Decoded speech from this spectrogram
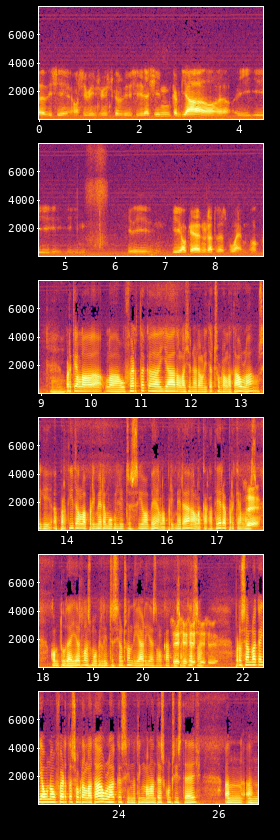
eh, o sigui, fins que decideixin canviar eh, i, i, i, i, i el que nosaltres volem, no? -huh. Perquè l'oferta que hi ha de la Generalitat sobre la taula, o sigui, a partir de la primera mobilització, bé, la primera a la carretera, perquè, les, sí. com tu deies, les mobilitzacions són diàries al cap sí, de Sant Quirze. Sí, sí, sí, sí. Però sembla que hi ha una oferta sobre la taula que, si no tinc mal entès, consisteix en, en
